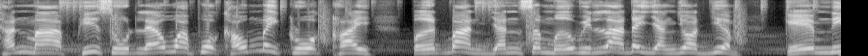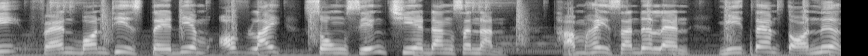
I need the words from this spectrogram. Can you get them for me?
ชั้นมา พิสูจน์แล้วว่าพวกเขาไม่กลัวใคร เปิดบ้านยันเสมอวิลล่าได้อย่างยอดเยี่ยม เกมนี้แฟนบอลที่สเตเดียมออฟไลท์ส่งเสียงเชียร์ดังสนั่นทำให้ซันเดอร์แลนด์มีแต้มต่อเนื่อง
